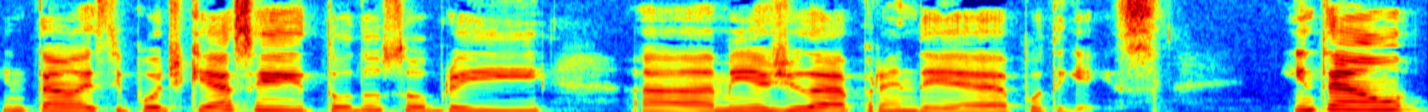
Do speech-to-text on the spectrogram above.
Então, esse podcast é tudo sobre uh, me ajuda a aprender português. Então,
